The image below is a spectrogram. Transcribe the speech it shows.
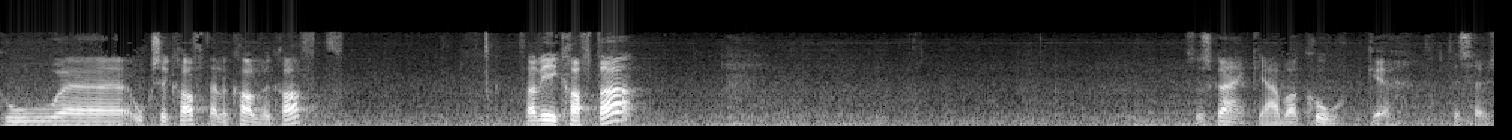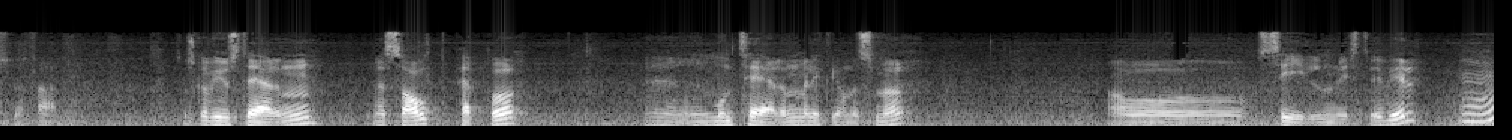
god uh, oksekraft, eller kalvekraft. Så har vi i krafta. Så skal jeg egentlig jeg bare koke til sausen er ferdig. Så skal vi justere den med salt, pepper. Eh, montere den med litt smør. Og sile den hvis vi vil. Mm.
